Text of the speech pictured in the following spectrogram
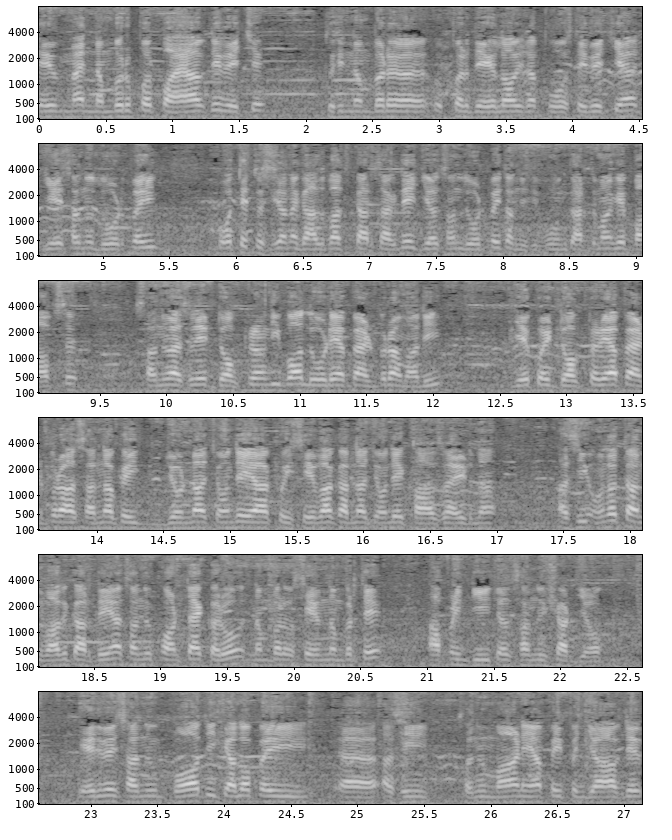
ਤੇ ਮੈਂ ਨੰਬਰ ਉੱਪਰ ਪਾਇਆ ਉਹਦੇ ਵਿੱਚ। ਤੁਸੀਂ ਨੰਬਰ ਉੱਪਰ ਦੇਖ ਲਓ, ਜਿਹੜਾ ਪੋਸਟ ਦੇ ਵਿੱਚ ਆ। ਜੇ ਸਾਨੂੰ ਲੋੜ ਪਈ ਉੱਥੇ ਤੁਸੀਂ ਸਾਨੂੰ ਗੱਲਬਾਤ ਕਰ ਸਕਦੇ ਜੇ ਤੁਹਾਨੂੰ ਲੋੜ ਪਈ ਤੁਹਾਨੂੰ ਅਸੀਂ ਫੋਨ ਕਰ ਦੇਵਾਂਗੇ ਵਾਪਸ। ਸਾਨੂੰ ਇਸ ਵੇਲੇ ਡਾਕਟਰਾਂ ਦੀ ਬਹੁਤ ਲੋੜ ਆ, ਭੈਣ ਭਰਾਵਾਂ ਦੀ। ਜੇ ਕੋਈ ਡਾਕਟਰ ਆ ਭੈਣ ਭਰਾ ਸਾਨੂੰ ਕੋਈ ਜੁੜਨਾ ਚਾਹੁੰਦੇ ਆ, ਕੋਈ ਸੇਵਾ ਕਰਨਾ ਚਾਹੁੰਦੇ ਖਾਸ ਸਾਈਡ ਨਾਲ, ਅਸੀਂ ਉਹਨਾਂ ਦਾ ਧੰਨਵਾਦ ਕਰਦੇ ਆ ਸਾਨੂੰ ਕੰਟੈਕਟ ਕਰੋ ਨੰਬਰ ਸੇਮ ਨੰਬਰ ਤੇ ਆਪਣੀ ਡਿਟੇਲ ਸਾਨੂੰ ਛੱਡ ਜਾਓ। ਇਹਦੇ ਵਿੱਚ ਸਾਨੂੰ ਬਹੁਤ ਹੀ ਕਹ ਲਓ ਭਈ ਅਸੀਂ, ਸਾਨੂੰ ਮਾਣ ਆ ਭਈ ਪੰਜਾਬ ਦੇ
